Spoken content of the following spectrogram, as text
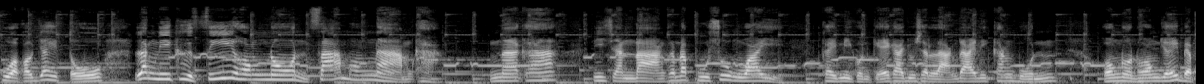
ครัวเขาใหญ่โตหลังนี้คือสีห้องนอนสามห้องน้ำค่ะ นะคะนี่ชั้นล่างสำหรับผู้สูงวัยใครมีคนแก่ก็อยู่ชั้นล่างได้นี่ข้างบนห้องนอนห้องเย้ยแบบ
